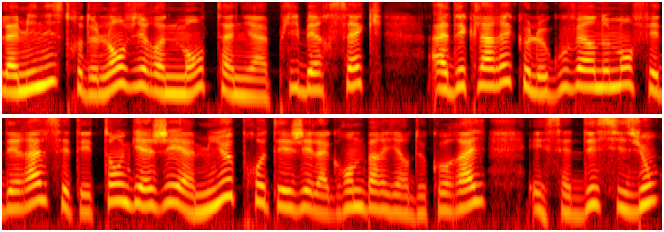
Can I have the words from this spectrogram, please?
la ministre de l'Environnement, Tania Plibersek, a déclaré que le gouvernement fédéral s'était engagé à mieux protéger la Grande Barrière de Corail et cette décision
